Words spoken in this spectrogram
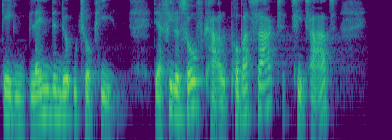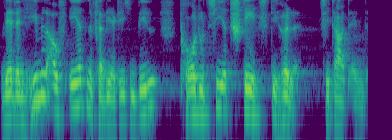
gegen blendende Utopien. Der Philosoph Karl Popper sagt, Zitat, Wer den Himmel auf Erden verwirklichen will, produziert stets die Hölle. Zitat Ende.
